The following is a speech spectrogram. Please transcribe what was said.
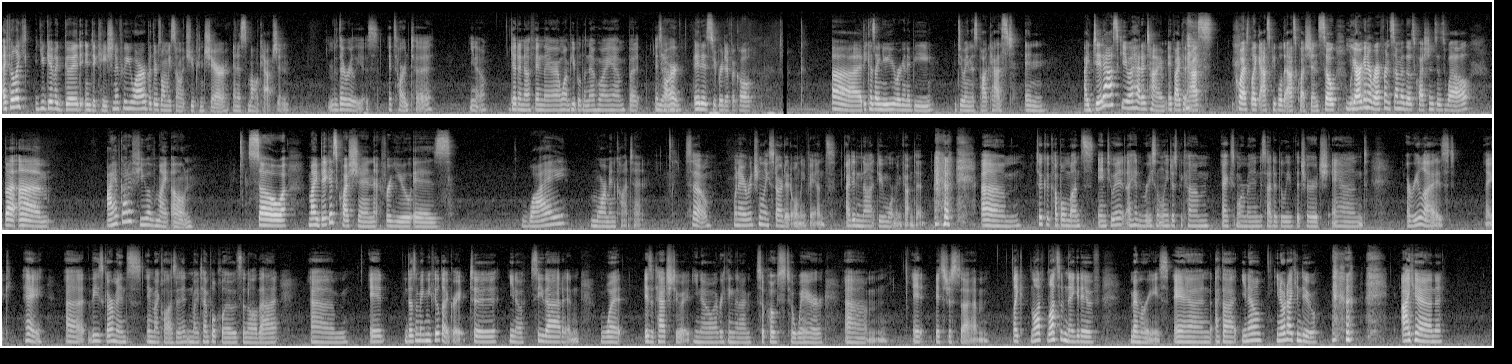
I feel like you give a good indication of who you are, but there's only so much you can share in a small caption. There really is. It's hard to, you know, get enough in there. I want people to know who I am, but it's yeah. hard. It is super difficult. Uh, because I knew you were going to be doing this podcast and I did ask you ahead of time if I could ask quest like ask people to ask questions. So yeah. we are going to reference some of those questions as well. But um I have got a few of my own. So my biggest question for you is why Mormon content? So, when I originally started OnlyFans, I did not do Mormon content. um, took a couple months into it. I had recently just become ex Mormon decided to leave the church, and I realized, like, hey, uh, these garments in my closet and my temple clothes and all that, um, it doesn't make me feel that great to, you know, see that and what is attached to it, you know, everything that I'm supposed to wear. Um, it it's just um, like lot, lots of negative memories. And i thought you know you know what i can do? I can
